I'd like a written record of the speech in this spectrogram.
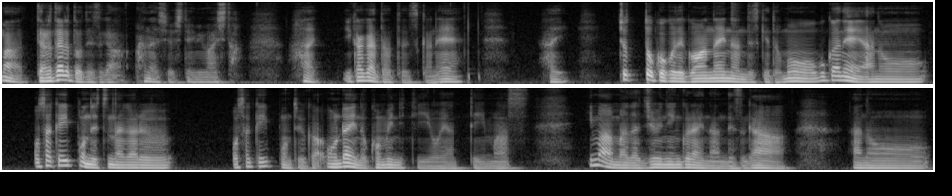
まあだらだらとですが話をしてみました。はいいかがだったですかね？はいちょっとここでご案内なんですけども僕はねあのお酒一本でつながるお酒一本というかオンラインのコミュニティをやっています。今はまだ10人ぐらいなんですが、あの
